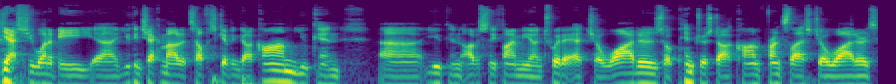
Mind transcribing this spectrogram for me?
yes, you want to be, uh, you can check them out at selfishgiving.com. You can, uh, you can obviously find me on Twitter at Joe Waters or Pinterest.com front slash Joe Waters.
